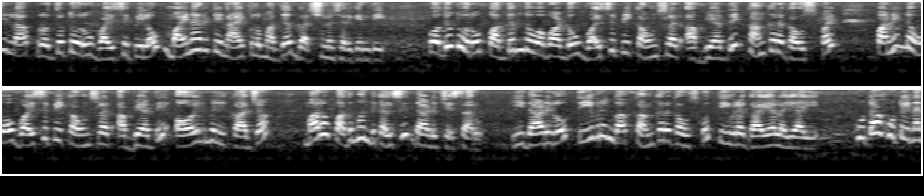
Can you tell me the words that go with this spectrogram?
జిల్లా ప్రొద్దుటూరు వైసీపీలో మైనారిటీ నాయకుల మధ్య ఘర్షణ జరిగింది. పొద్దుటూరు పద్దెనిమిదవ వార్డు వైసీపీ కౌన్సిలర్ అభ్యర్థి కంకర గౌస్పై పన్నెండవ వైసీపీ కౌన్సిలర్ అభ్యర్థి ఆయిల్ మిల్ కాజా మరో పది మంది కలిసి దాడి చేశారు. ఈ దాడిలో తీవ్రంగా కంకర గౌస్కు తీవ్ర గాయాలయ్యాయి. హుటాహుటిన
